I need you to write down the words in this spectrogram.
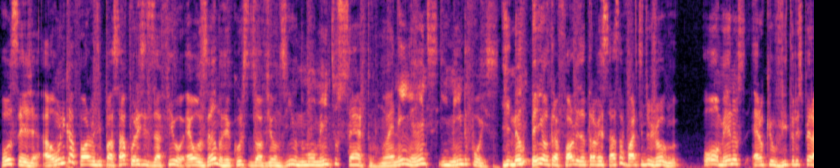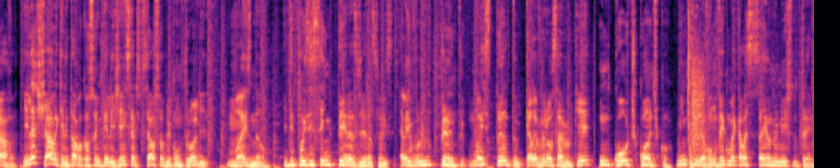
Ou seja, a única forma de passar por esse desafio é usando o recurso do aviãozinho no momento certo, não é nem antes e nem depois. E não tem outra forma de atravessar essa parte do jogo ou ao menos era o que o Victor esperava. Ele achava que ele estava com a sua inteligência artificial sob controle, mas não. E depois de centenas de gerações, ela evoluiu tanto, mas tanto, que ela virou, sabe o quê? Um coach quântico. Mentira, vamos ver como é que ela se saiu no início do treino.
